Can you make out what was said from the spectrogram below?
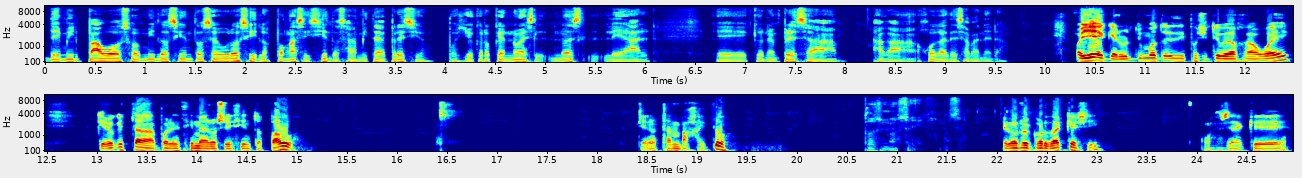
de mil pavos o mil doscientos euros y los ponga a 600 a la mitad de precio. Pues yo creo que no es, no es leal eh, que una empresa haga, juega de esa manera. Oye, que el último dispositivo de Huawei creo que está por encima de los 600 pavos. Que no es tan bajito. Pues no sé, no sé. Quiero recordar que sí. O sea que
